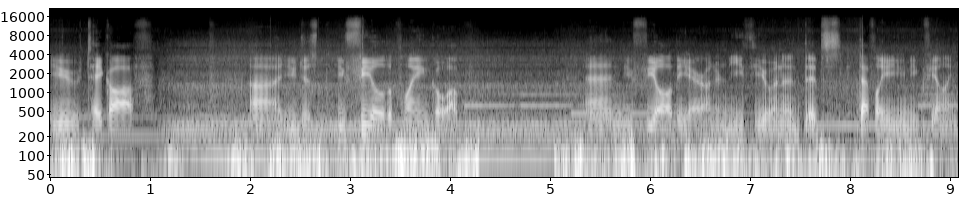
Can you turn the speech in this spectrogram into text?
you take off uh, you just you feel the plane go up and you feel all the air underneath you and it, it's definitely a unique feeling.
